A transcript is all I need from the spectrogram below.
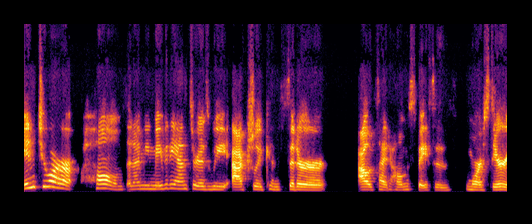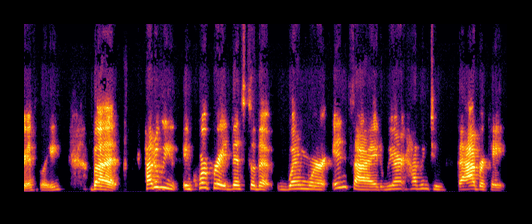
into our homes. And i mean maybe the answer is we actually consider outside home spaces more seriously but how do we incorporate this so that when we're inside we aren't having to fabricate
